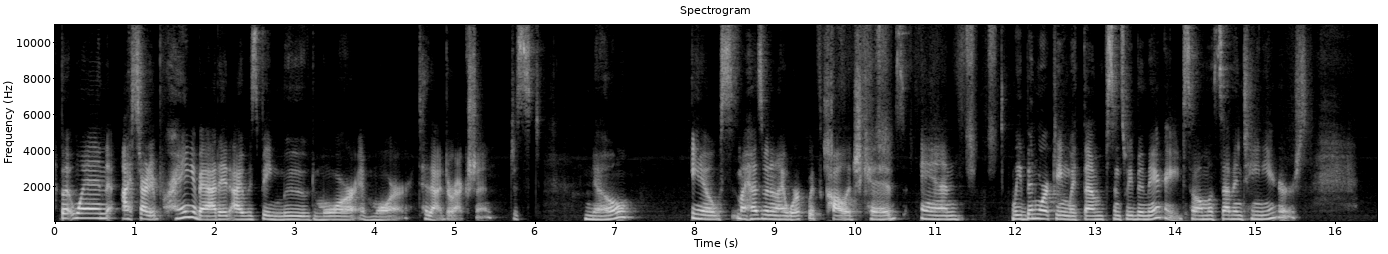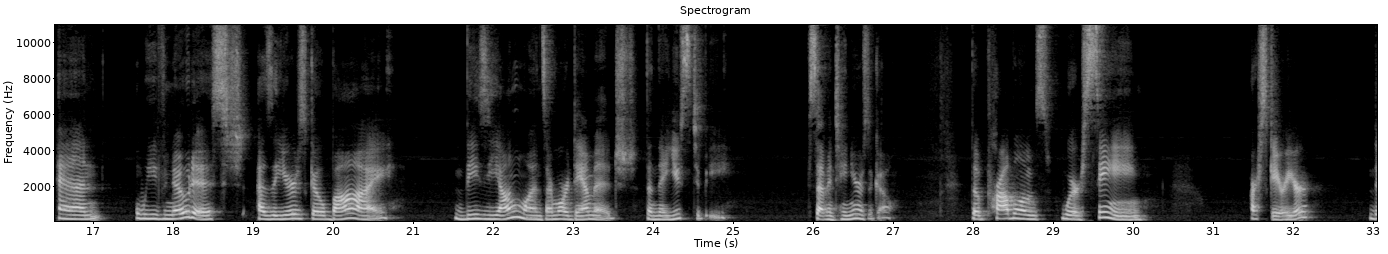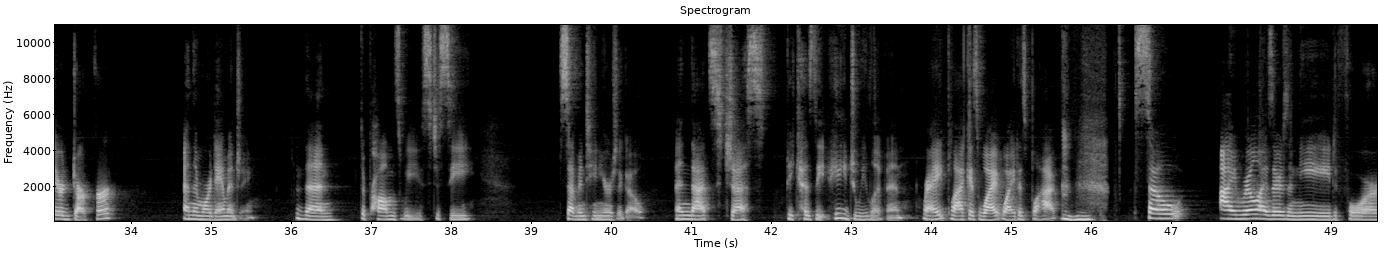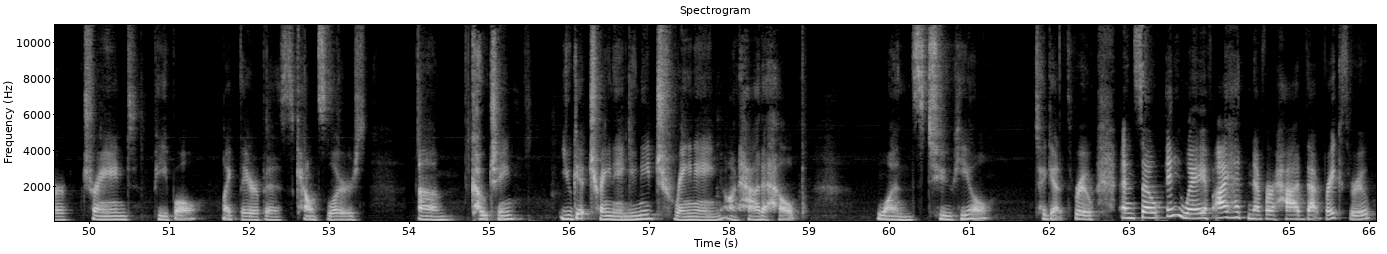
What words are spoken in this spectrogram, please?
But when I started praying about it, I was being moved more and more to that direction. Just no. You know, my husband and I work with college kids, and we've been working with them since we've been married, so almost 17 years. And we've noticed as the years go by, these young ones are more damaged than they used to be 17 years ago. The problems we're seeing are scarier, they're darker, and they're more damaging than the problems we used to see 17 years ago. And that's just because the age we live in, right? Black is white, white is black. Mm-hmm. So I realize there's a need for trained people like therapists, counselors, um, coaching. You get training, you need training on how to help ones to heal, to get through. And so, anyway, if I had never had that breakthrough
